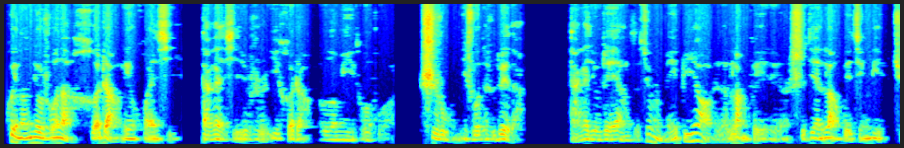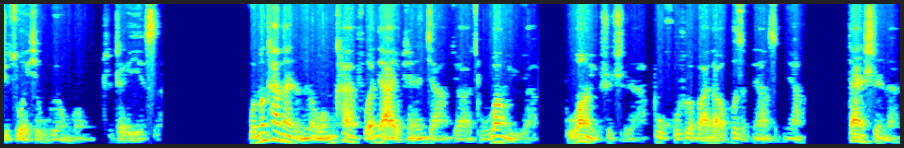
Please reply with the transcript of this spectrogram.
慧能就说呢，合掌令欢喜，大概其就是一合掌，阿弥陀佛，师傅，你说的是对的，大概就这样子，就是没必要这个浪费这个时间，浪费精力去做一些无用功，是这个意思。我们看的什么呢？我们看佛家有些人讲叫不妄语啊，不妄语是指啊不胡说八道，不怎么样怎么样。但是呢，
